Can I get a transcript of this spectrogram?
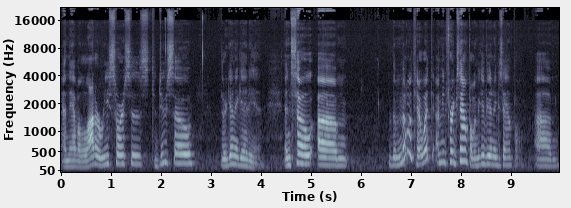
and they have a lot of resources to do so, they're going to get in. And so um, the military, what, I mean, for example, let me give you an example. Um,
